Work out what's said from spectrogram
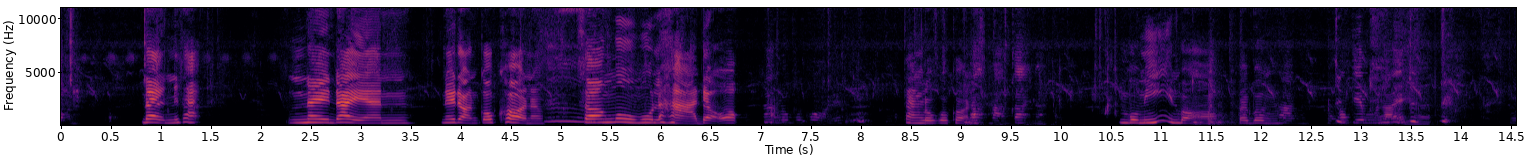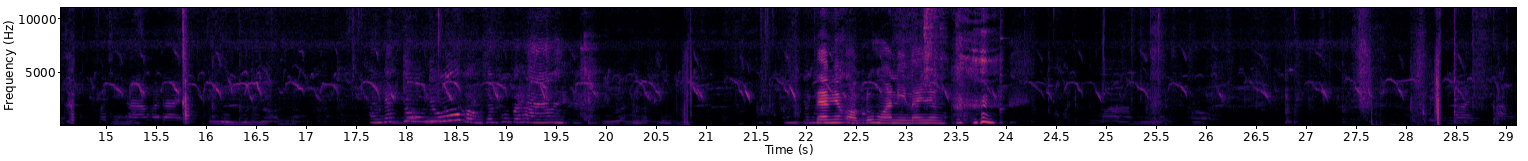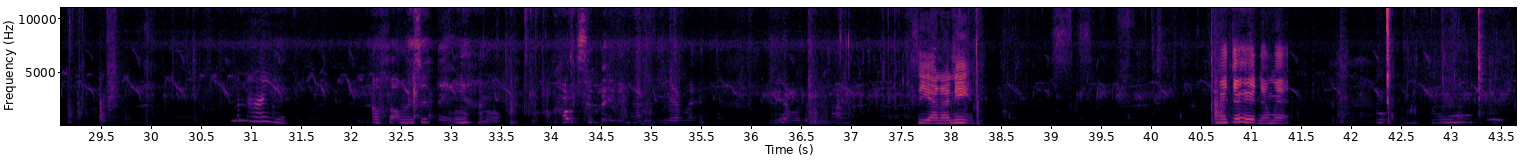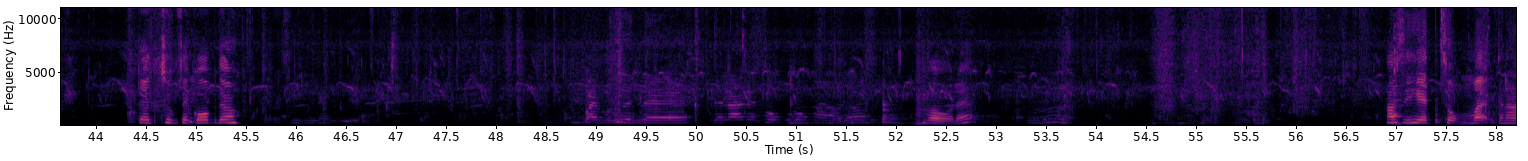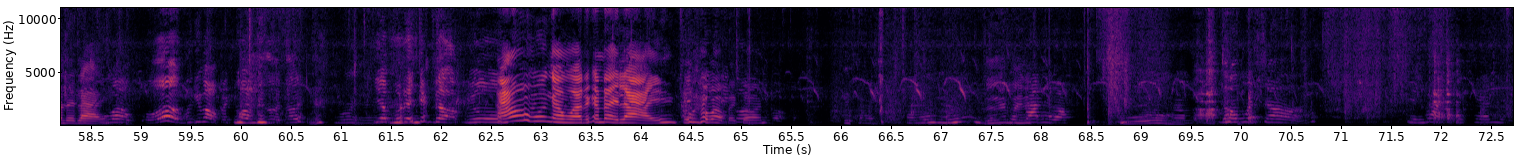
ได้นี่ทะในได้อันในดอนก็ขอนะซองหมู่หมู่ละหาดอกทางลงกุกเนี่ย ทางโลก็ขอทานะงทางใต้นะบ่มีเห็นบ่ออกไปเบิ่งทางเขาเก็บมาไหนก็สิหามาได้ทางยังจมอยู่บ่ฉันกูไปหาเลยแต้มยังออกดูหัวนี่หน่อยหนึงเลี้ยงใหม่ทางมันให้เอาของให้สเต็กเนี่ยค่ะเขาสเตย์ยังหาอีเลี้ยงไหมเลี้ยงมาแต่ทาง เสียนะนี่แม่จะเฮ็ดหยังแม่สุกมันสุกจะชุบใส่กบเด้อที่อีหยังอยู่มึงไปมืออื่นเลยได้ร้านได้โทรกูลงมาเอาเด้อบ่ได้อเฮาสิเฮ็ดส่งไว้คันเฮาได้หลายกูว่าโอ้มึงที่บอกไปก่อนเกิดเลยอย่าบ่ได้จักดอกอยู่ เอ้ามึงเอาว่าคันได้หลายกูก็บอกไปก่อน บ้านเหรอโดนมาสองกินผักแค่นี้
